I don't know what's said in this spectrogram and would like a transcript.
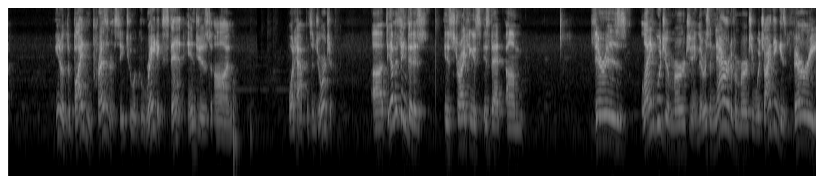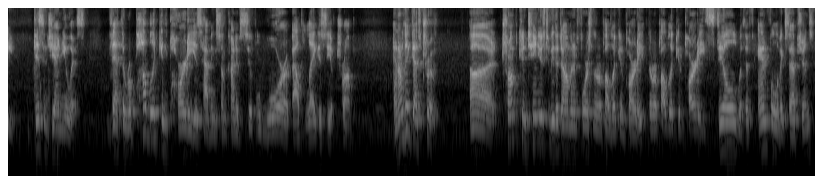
you know the Biden presidency to a great extent hinges on what happens in Georgia. Uh, the other thing that is is striking is is that um, there is language emerging. There is a narrative emerging, which I think is very disingenuous. That the Republican Party is having some kind of civil war about the legacy of Trump, and I don't think that's true. Uh, Trump continues to be the dominant force in the Republican Party. The Republican Party, still, with a handful of exceptions,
